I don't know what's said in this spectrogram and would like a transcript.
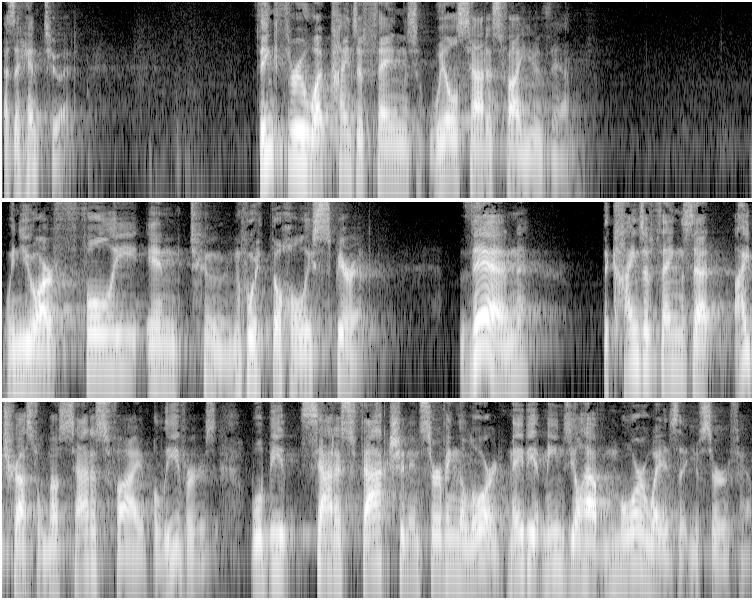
as a hint to it, think through what kinds of things will satisfy you then. When you are fully in tune with the Holy Spirit, then the kinds of things that I trust will most satisfy believers will be satisfaction in serving the Lord. Maybe it means you'll have more ways that you serve Him.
